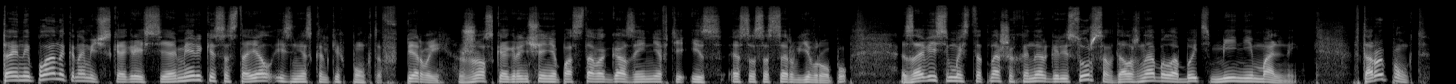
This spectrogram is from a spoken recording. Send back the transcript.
Тайный план экономической агрессии Америки состоял из нескольких пунктов. Первый — жесткое ограничение поставок газа и нефти из СССР в Европу. Зависимость от наших энергоресурсов должна была быть минимальной. Второй пункт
